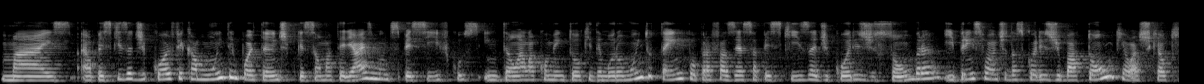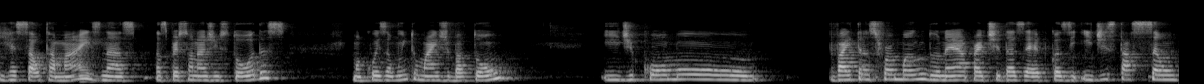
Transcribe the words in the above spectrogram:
mas a pesquisa de cor fica muito importante porque são materiais muito específicos. Então, ela comentou que demorou muito tempo para fazer essa pesquisa de cores de sombra e principalmente das cores de batom, que eu acho que é o que ressalta mais nas, nas personagens todas, uma coisa muito mais de batom, e de como vai transformando né, a partir das épocas e de estação.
